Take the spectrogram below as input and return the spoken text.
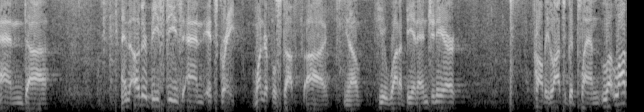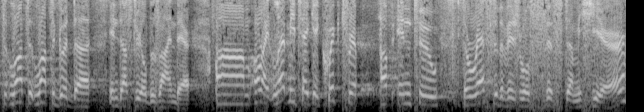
and uh, and other beasties, and it's great, wonderful stuff. Uh, you know, if you want to be an engineer, probably lots of good plan, lots of lots lots of good uh, industrial design there. Um, all right, let me take a quick trip up into the rest of the visual system here.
